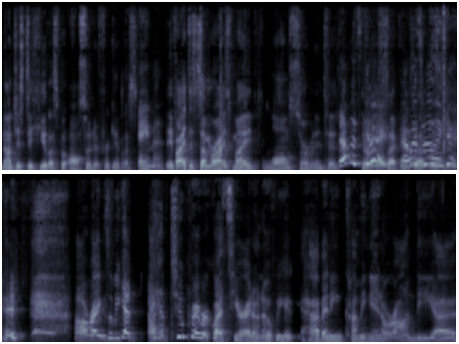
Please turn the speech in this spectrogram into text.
not just to heal us, but also to forgive us. Amen. If I had to summarize my long sermon into that was 30 good. seconds, that was that really was good. It. All right. So we got, I have two prayer requests here. I don't know if we have any coming in or on the, uh,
